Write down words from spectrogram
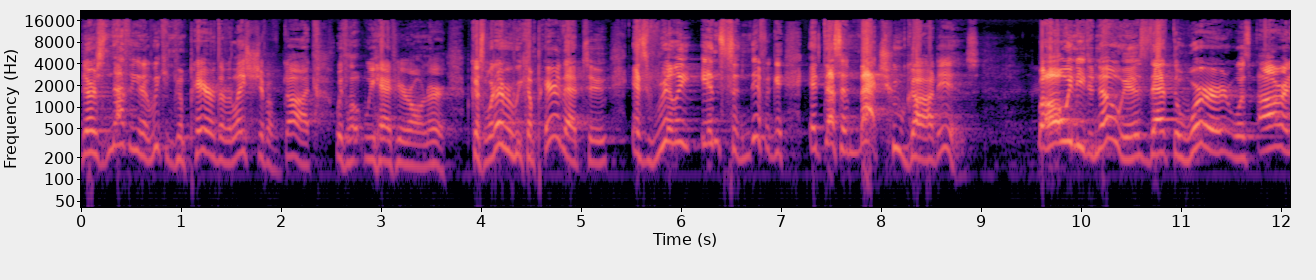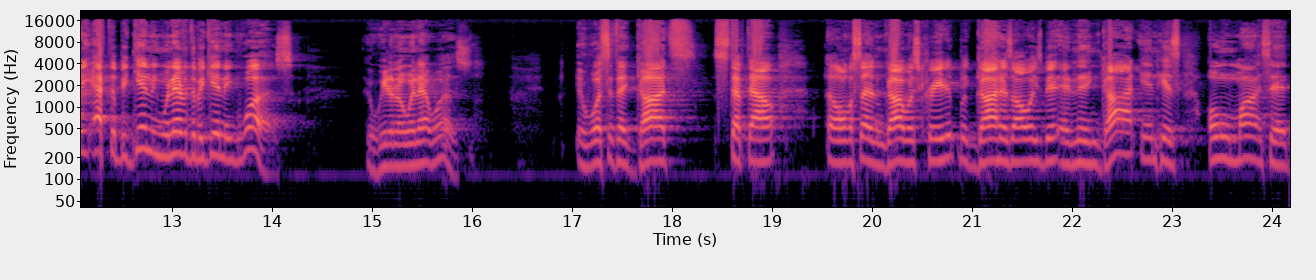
There's nothing that we can compare the relationship of God with what we have here on earth, because whatever we compare that to, it's really insignificant. It doesn't match who God is. But all we need to know is that the Word was already at the beginning, whenever the beginning was. And we don't know when that was. It wasn't that God stepped out, all of a sudden God was created, but God has always been. And then God, in his own mind, said,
